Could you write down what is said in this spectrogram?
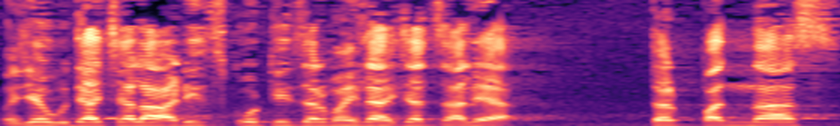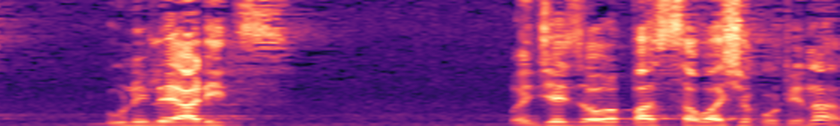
म्हणजे उद्याच्याला अडीच कोटी जर महिला ह्याच्यात झाल्या तर पन्नास गुणिले अडीच. म्हणजे जवळपास सव्वाशे कोटी ना.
